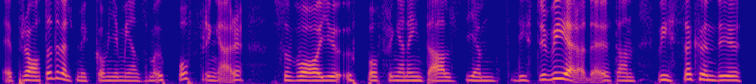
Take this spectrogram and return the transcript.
eh, pratade väldigt mycket om gemensamma uppoffringar så var ju uppoffringarna inte alls jämnt distribuerade utan vissa kunde ju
